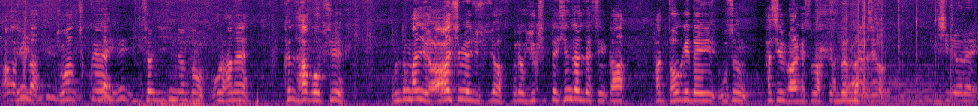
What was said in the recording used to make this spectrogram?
반갑습니다. 중앙축구회 2020년도 올 한 해 큰 사고 없이 운동 많이 열심히 해주십시오. 그리고 60대 신설됐으니까 한 덕에 대해 우승 하시길 바라겠습니다. 감사합니다. 안녕하세요. 20년에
